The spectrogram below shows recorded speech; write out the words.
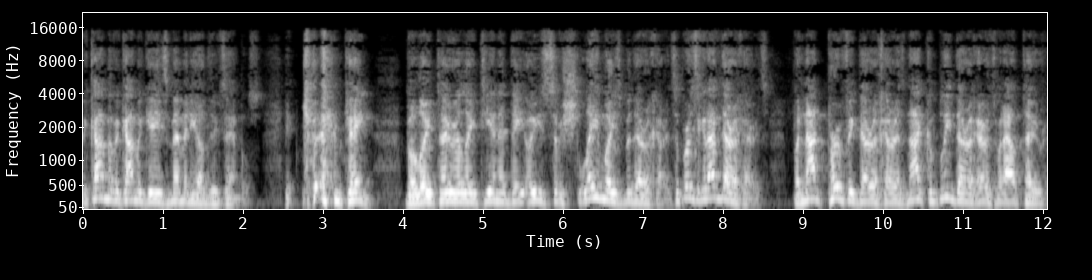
V'kama v'kama gates, many other examples. Cain. Beloy Torah leitiana de ois of shleimois b'derech A person can have derech but not perfect derech eretz, not complete derech eretz without Torah.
